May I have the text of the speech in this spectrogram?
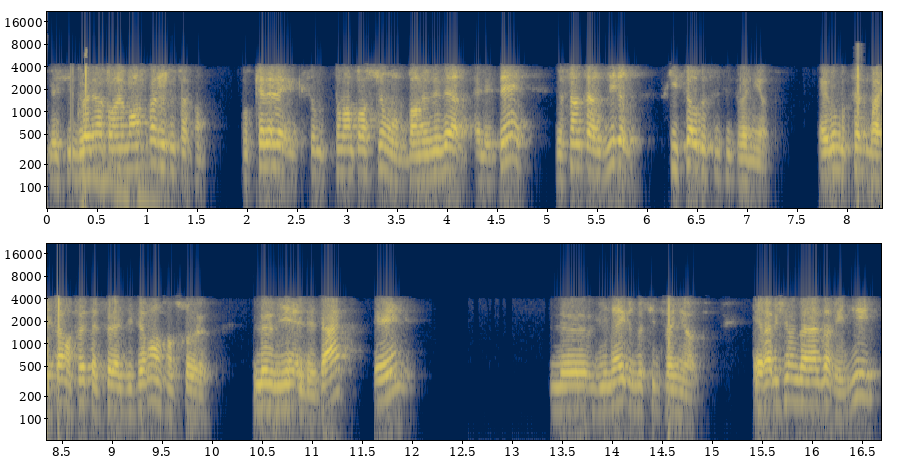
les Sidvaniot, on ne les mange pas de toute façon. Donc, quelle est son, intention dans le neder Elle était de s'interdire ce qui sort de ce Sidvaniot. Et donc, cette braïta, en fait, elle fait la différence entre le miel des dates et le vinaigre de Sidvaniot. Et Rabbi Shimon Ben Azar, il dit,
